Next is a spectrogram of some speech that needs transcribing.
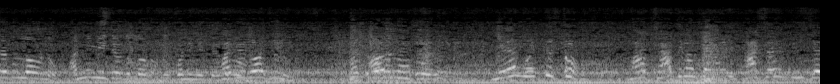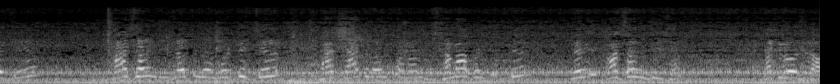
చేతుల్లో ఉండవు. అన్ని మీ చేతుల్లో ఉండవు. కొన్ని మీ చేతుల్లో పది రోజులు. మేము కొట్టిస్తాం. మా చేతకంతాన్ని కాషాయం తీసేసి కాషాయం తీసేసి మేము కొట్టించి మా చేతకంతాన్ని క్షమాపణ చెప్పి మేము కాషాయం తీసాం పది రోజులు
